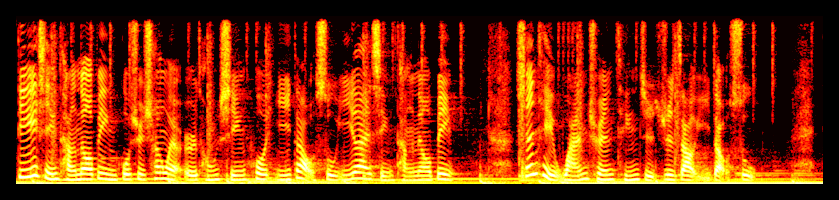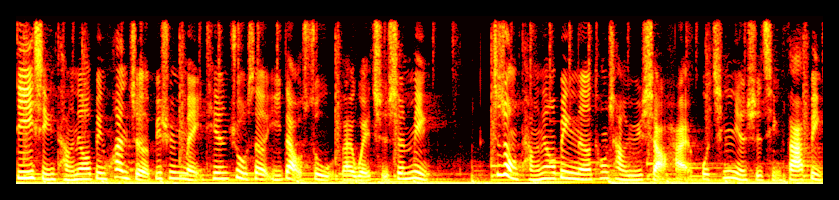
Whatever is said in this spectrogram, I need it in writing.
第一型糖尿病过去称为儿童型或胰岛素依赖型糖尿病。身体完全停止制造胰岛素。第一型糖尿病患者必须每天注射胰岛素来维持生命。这种糖尿病呢，通常于小孩或青年时期发病，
